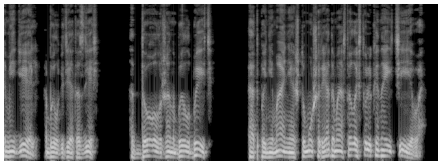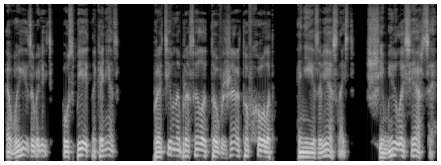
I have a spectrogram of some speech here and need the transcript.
Мигель был где-то здесь. Должен был быть. От понимания, что муж рядом и осталось только найти его, вызволить, успеть наконец. Противно бросало то в жар, то в холод. Неизвестность щемила сердце.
